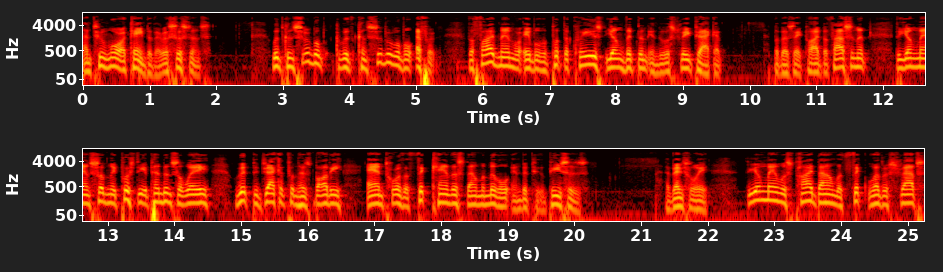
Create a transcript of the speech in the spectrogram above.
and two more came to their assistance. With considerable, with considerable effort, the five men were able to put the crazed young victim into a straitjacket. But as they tried to fasten it, the young man suddenly pushed the attendants away, ripped the jacket from his body, and tore the thick canvas down the middle into two pieces. Eventually, the young man was tied down with thick leather straps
